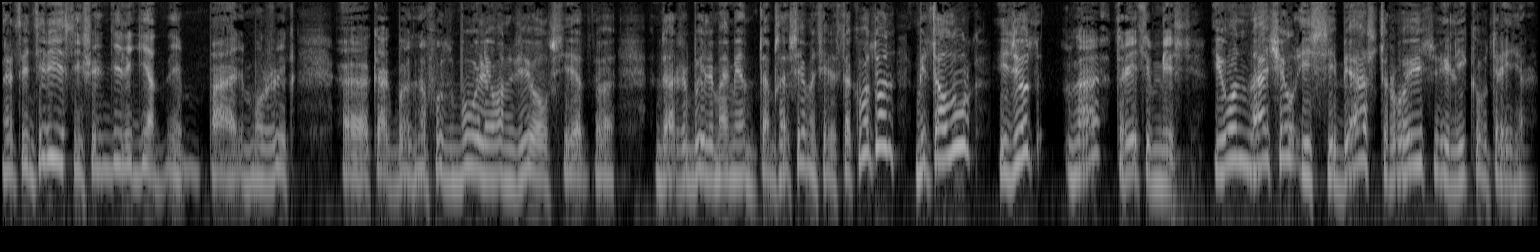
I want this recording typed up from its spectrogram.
Это интереснейший, интеллигентный парень, мужик, э, как бы на футболе он вел все это, даже были моменты там совсем интересные. Так вот он, металлург, идет на третьем месте. И он начал из себя строить великого тренера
